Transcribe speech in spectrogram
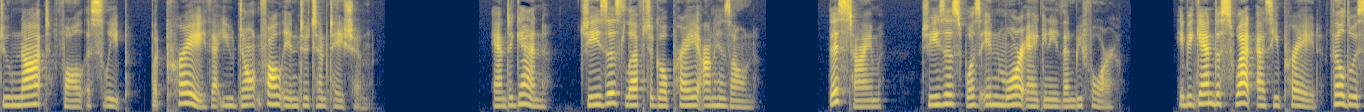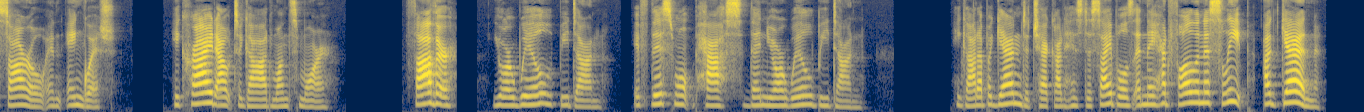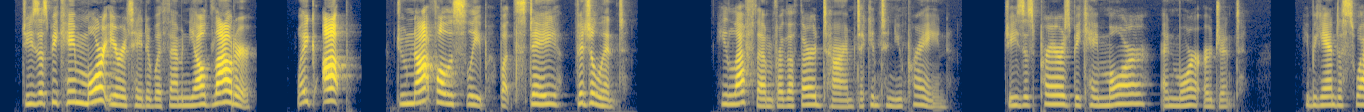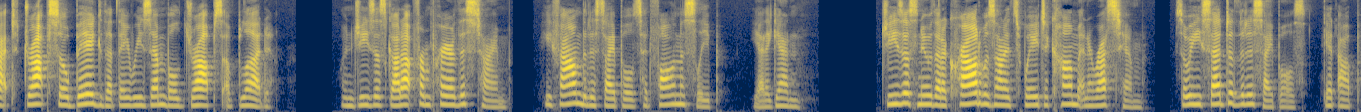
Do not fall asleep, but pray that you don't fall into temptation. And again, Jesus left to go pray on his own. This time, Jesus was in more agony than before. He began to sweat as he prayed, filled with sorrow and anguish. He cried out to God once more Father, your will be done. If this won't pass, then your will be done. He got up again to check on his disciples, and they had fallen asleep again. Jesus became more irritated with them and yelled louder Wake up! Do not fall asleep, but stay vigilant. He left them for the third time to continue praying. Jesus' prayers became more and more urgent. He began to sweat, drops so big that they resembled drops of blood. When Jesus got up from prayer this time, he found the disciples had fallen asleep yet again. Jesus knew that a crowd was on its way to come and arrest him, so he said to the disciples, Get up,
